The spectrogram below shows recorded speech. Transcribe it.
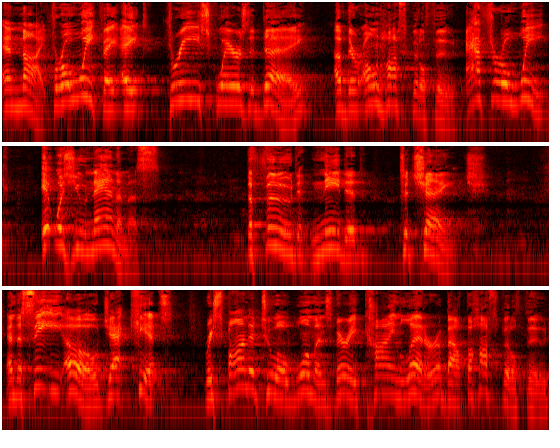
and night. For a week, they ate three squares a day of their own hospital food. After a week, it was unanimous the food needed to change. And the CEO, Jack Kitts, responded to a woman's very kind letter about the hospital food.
